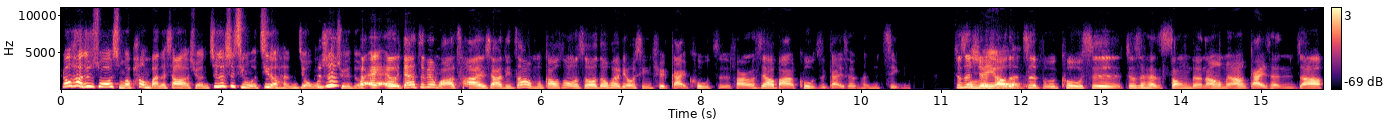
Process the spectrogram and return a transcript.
然后他就说什么胖版的萧亚轩，这个事情我记得很久，我是觉得哎哎，我等下这边我要插一下，你知道我们高中的时候都会流行去改裤子，反而是要把裤子改成很紧，就是学校的制服裤是就是很松的，然后我们要改成你知道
